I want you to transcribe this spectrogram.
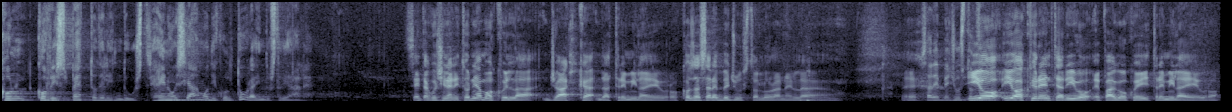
con, con rispetto dell'industria e noi siamo di cultura industriale. Senta Cucinelli, torniamo a quella giacca da 3.000 euro. Cosa sarebbe giusto allora nel, eh, Sarebbe giusto io, che... io acquirente arrivo e pago quei 3.000 euro.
